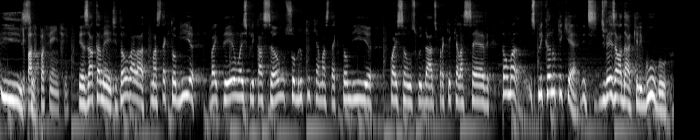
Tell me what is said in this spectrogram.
Isso. e passa para o paciente. Exatamente. Então vai lá, mastectomia, vai ter uma explicação sobre o que é a mastectomia, quais são os cuidados, para que, que ela serve. Então, uma, explicando o que, que é. De vez ela dá aquele Google,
